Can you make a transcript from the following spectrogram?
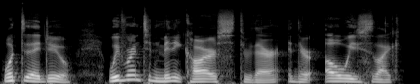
What do they do? We've rented many cars through there, and they're always like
